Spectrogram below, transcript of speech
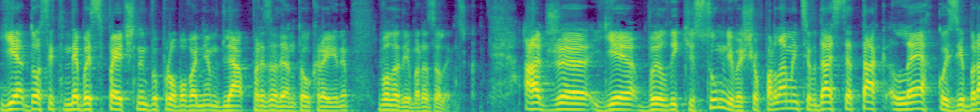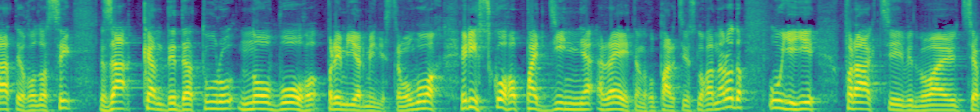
є досить небезпечним випробуванням для президента України Володимира Зеленського. Адже є великі сумніви, що в парламенті вдасться так легко зібрати голоси за кандидатуру нового прем'єр-міністра в умовах різкого падіння рейтингу партії Слуга народу у її фракції відбуваються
